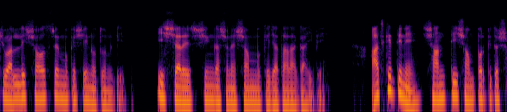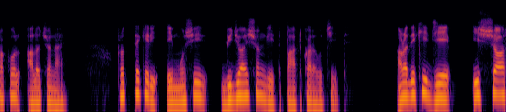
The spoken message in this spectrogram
চুয়াল্লিশ সহস্রের মুখে সেই নতুন গীত। ঈশ্বরের সিংহাসনের সম্মুখে যা তারা গাইবে। আজকের দিনে শান্তি সম্পর্কিত সকল আলোচনায় প্রত্যেকেরই এই মসির বিজয় সংগীত পাঠ করা উচিত। আমরা দেখি যে ঈশ্বর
